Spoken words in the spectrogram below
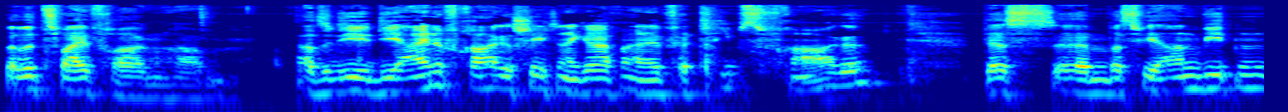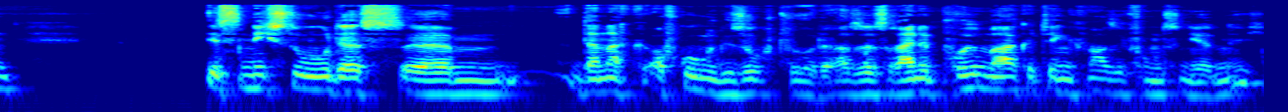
Weil wir zwei Fragen haben. Also die, die eine Frage ist schlicht und ergreifend eine Vertriebsfrage. Das, ähm, was wir anbieten, ist nicht so, dass ähm, danach auf Google gesucht wurde. Also das reine Pull-Marketing quasi funktioniert nicht.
